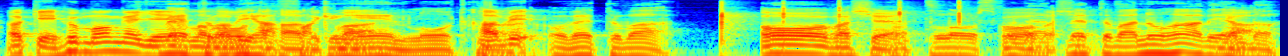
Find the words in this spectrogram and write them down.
Okej, hur många Vet jävla du vad, vi låtar har har vi fucking kvar? en låt Har kvar. vi... Och vet du vad? Åh, vad skönt. Applås för Åh, det. Vet du vad, nu har vi Ja. ändå...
